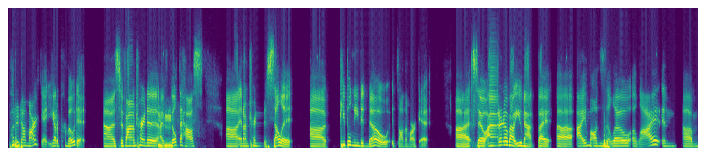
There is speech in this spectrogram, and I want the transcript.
put it on market. You gotta promote it Uh, so if I'm trying to, mm-hmm. I've built the house uh, and I'm trying to sell it, uh, people need to know it's on the market. Uh, so I don't know about you, Matt, but uh, I'm on Zillow a lot, and um,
